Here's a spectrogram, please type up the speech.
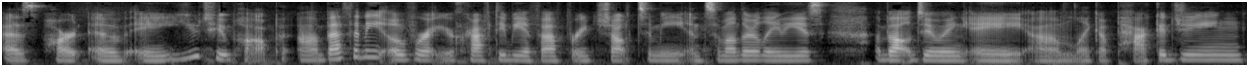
as part of a YouTube hop. Uh, Bethany over at Your Crafty BFF reached out to me and some other ladies about doing a um, like a packaging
